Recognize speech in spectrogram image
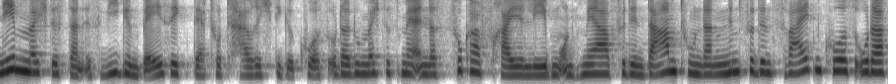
nehmen möchtest, dann ist Vegan Basic der total richtige Kurs. Oder du möchtest mehr in das zuckerfreie Leben und mehr für den Darm tun, dann nimmst du den zweiten Kurs. Oder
